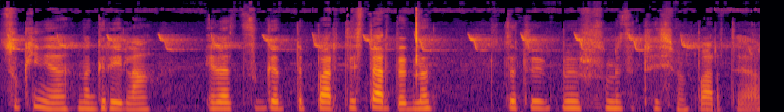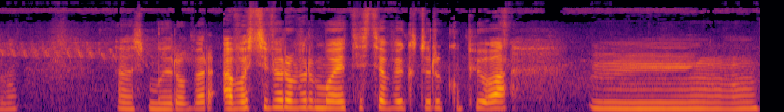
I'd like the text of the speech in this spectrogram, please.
cukinię na grilla. I let's get the party started. No, znaczy, my już w sumie zaczęliśmy party, ale tam jest mój rower. A właściwie rower mojej teściowej, który kupiła mm,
